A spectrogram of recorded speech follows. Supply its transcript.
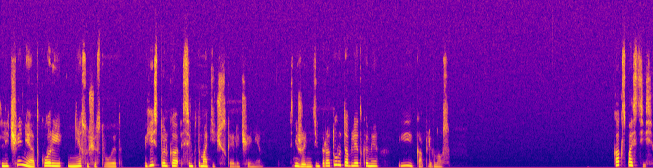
Лечения от кори не существует. Есть только симптоматическое лечение. Снижение температуры таблетками и капли в нос. Как спастись?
